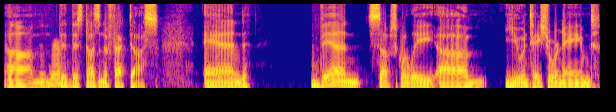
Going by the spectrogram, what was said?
Um, th- this doesn't affect us, and then subsequently, um, you and Tayshia were named.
